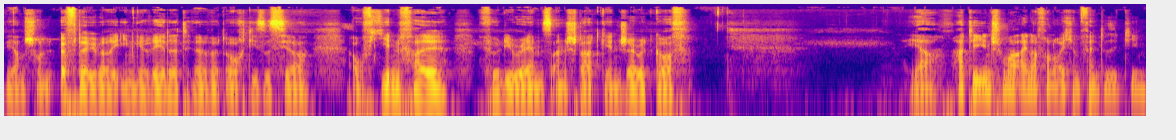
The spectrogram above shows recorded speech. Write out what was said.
Wir haben schon öfter über ihn geredet. Er wird auch dieses Jahr auf jeden Fall für die Rams an den Start gehen. Jared Goff. Ja, hatte ihn schon mal einer von euch im Fantasy-Team?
